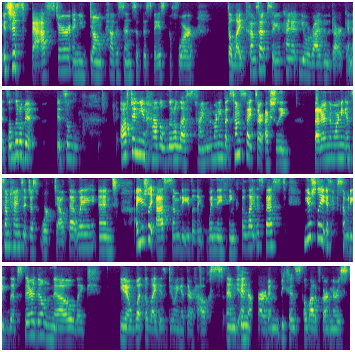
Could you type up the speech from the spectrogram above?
it's just faster and you don't have a sense of the space before the light comes up. So you're kind of you arrive in the dark and it's a little bit it's a often you have a little less time in the morning, but some sites are actually better in the morning and sometimes it just worked out that way. And i usually ask somebody like when they think the light is best. Usually if somebody lives there they'll know like you know what the light is doing at their house and yeah. in their garden because a lot of gardeners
